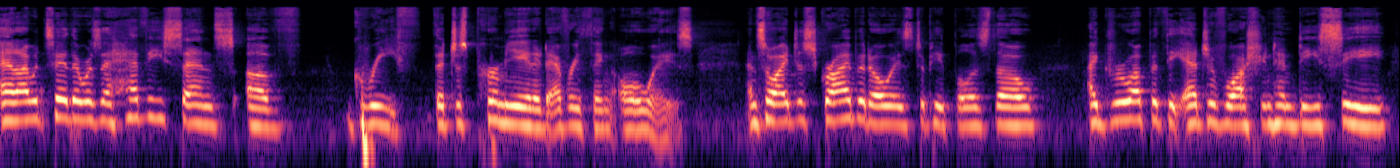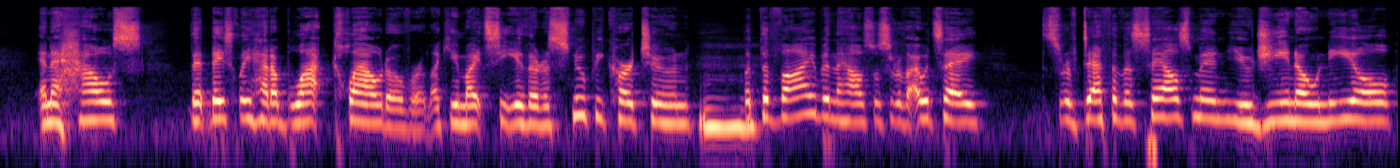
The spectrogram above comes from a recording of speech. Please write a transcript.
And I would say there was a heavy sense of grief that just permeated everything always. And so I describe it always to people as though I grew up at the edge of Washington, D.C., in a house that basically had a black cloud over it, like you might see either in a Snoopy cartoon. Mm-hmm. But the vibe in the house was sort of, I would say, sort of Death of a Salesman, Eugene O'Neill.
